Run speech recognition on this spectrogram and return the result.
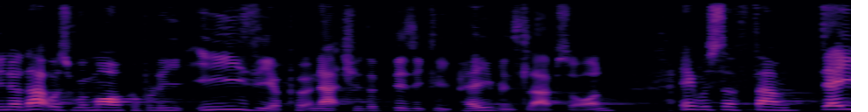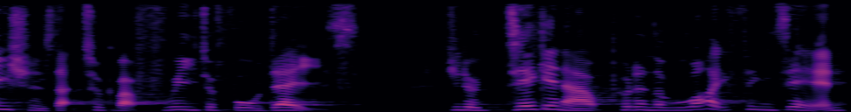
You know, that was remarkably easier putting actually the physically paving slabs on. It was the foundations that took about three to four days. You know, digging out, putting the right things in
